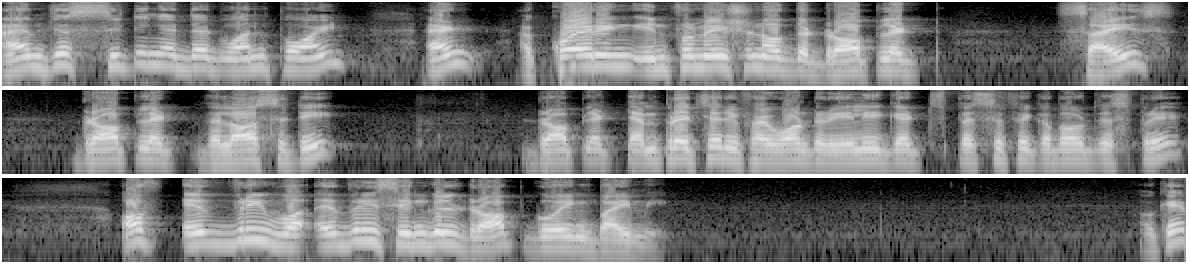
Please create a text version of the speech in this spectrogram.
I am just sitting at that one point and acquiring information of the droplet size, droplet velocity, droplet temperature if I want to really get specific about the spray of every every single drop going by me. Okay.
